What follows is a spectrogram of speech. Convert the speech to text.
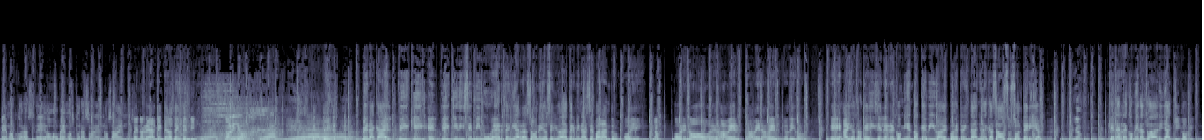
vemos coraz- eh, ojos vemos, corazones no sabemos. Bueno, realmente no te entendí. No, ni yo. Ven acá, el Piki, el Piki dice, mi mujer tenía razón, ellos se iban a terminar separando. Oye, Yo. pobre, no, a ver, a ver, a ver, a ver, yo digo. eh, hay otro que dice, le recomiendo que viva después de 30 años de casado su soltería. Yo, ¿Qué le recomiendas tú a Dari Yankee, Coqui?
